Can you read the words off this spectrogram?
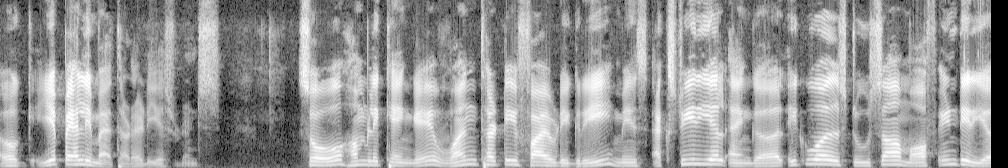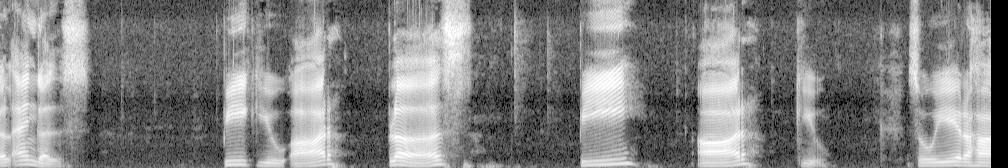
ओके okay, ये पहली मेथड है डी स्टूडेंट्स सो हम लिखेंगे 135 degree means exterior angle equals to sum of interior angles P Q R plus P R Q so ये रहा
